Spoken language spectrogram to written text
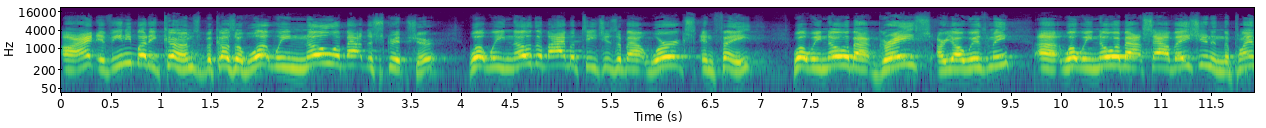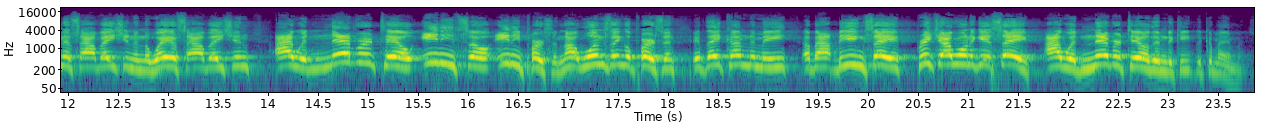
All right, if anybody comes because of what we know about the scripture, what we know the Bible teaches about works and faith, what we know about grace, are y'all with me? Uh, what we know about salvation and the plan of salvation and the way of salvation, I would never tell any so any person, not one single person, if they come to me about being saved, preacher, I want to get saved. I would never tell them to keep the commandments.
